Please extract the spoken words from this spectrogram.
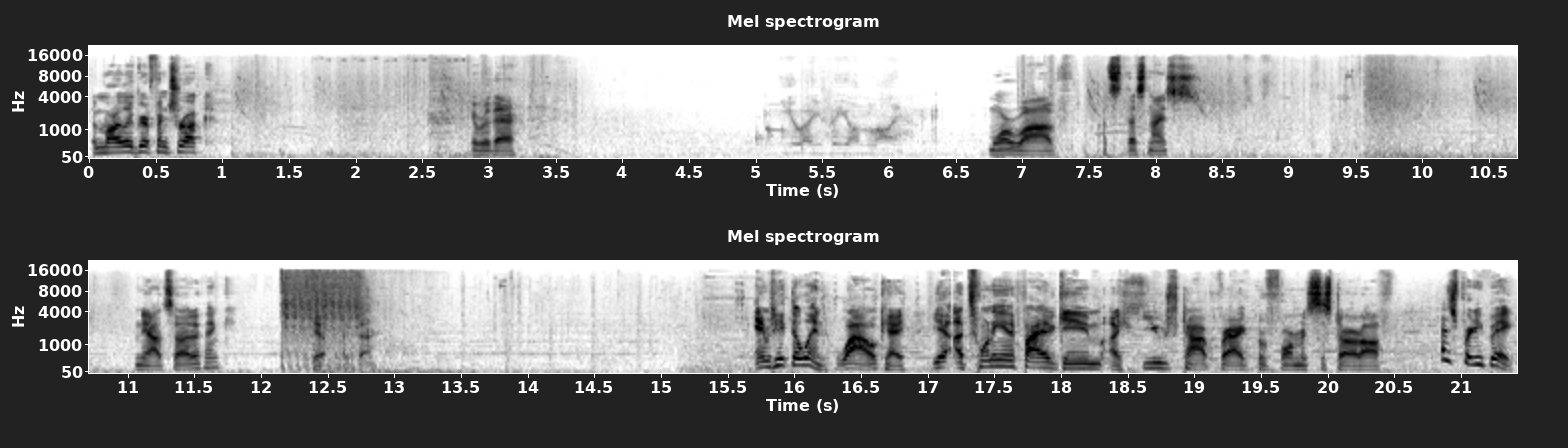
The Marley Griffin truck. Okay, we're there. UAV online. More UAV. That's that's nice. On the outside, I think. Yep, right there. And we take the win. Wow, okay. Yeah, a 20 and 5 game, a huge top frag performance to start off. That's pretty big.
